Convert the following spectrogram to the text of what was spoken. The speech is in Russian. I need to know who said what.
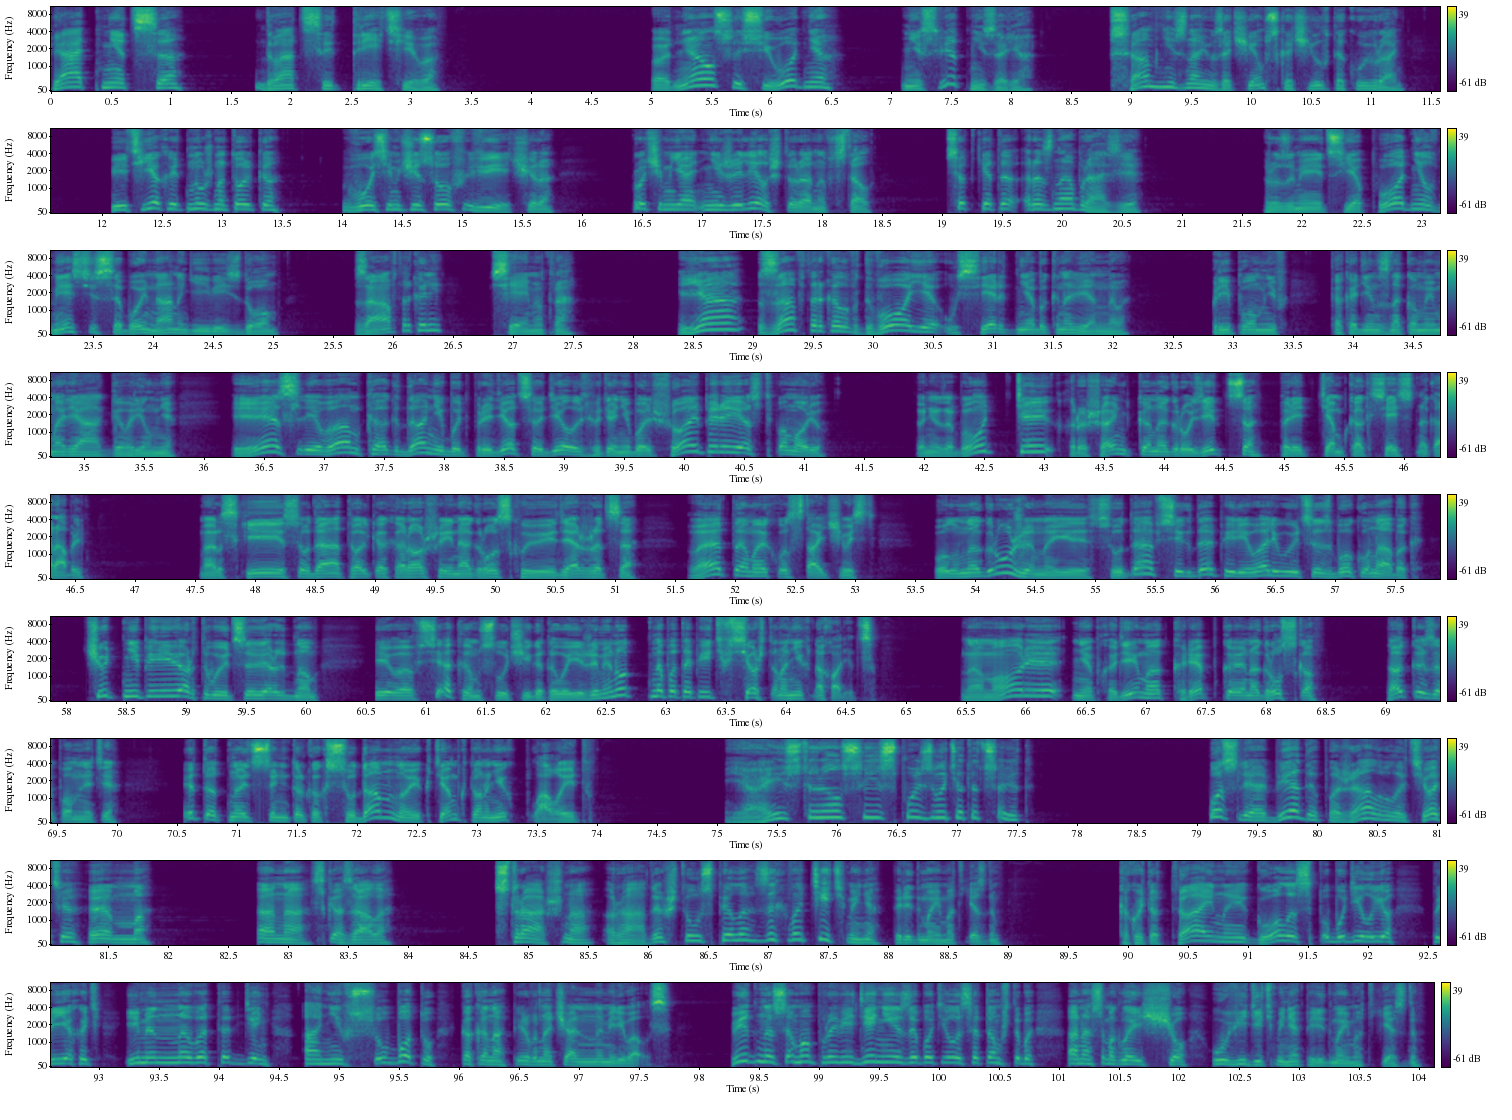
Speaker 1: Пятница, двадцать третьего. Поднялся сегодня ни свет ни заря. Сам не знаю, зачем вскочил в такую рань. Ведь ехать нужно только в восемь часов вечера. Впрочем, я не жалел, что рано встал. Все-таки это разнообразие. Разумеется, я поднял вместе с собой на ноги и весь дом. Завтракали в семь утра. Я завтракал вдвое усерднее обыкновенного, припомнив, как один знакомый моряк говорил мне, «Если вам когда-нибудь придется делать хотя небольшой переезд по морю, то не забудьте хорошенько нагрузиться перед тем, как сесть на корабль. Морские суда только хорошей нагрузкой и держатся, в этом их устойчивость. Полунагруженные суда всегда переваливаются с боку на бок» чуть не перевертываются вверх дном и во всяком случае готовы ежеминутно потопить все, что на них находится. На море необходима крепкая нагрузка. Так и запомните. Это относится не только к судам, но и к тем, кто на них плавает. Я и старался использовать этот совет. После обеда пожаловала тетя Эмма. Она сказала — страшно рада, что успела захватить меня перед моим отъездом. Какой-то тайный голос побудил ее приехать именно в этот день, а не в субботу, как она первоначально намеревалась. Видно, само провидение заботилось о том, чтобы она смогла еще увидеть меня перед моим отъездом.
